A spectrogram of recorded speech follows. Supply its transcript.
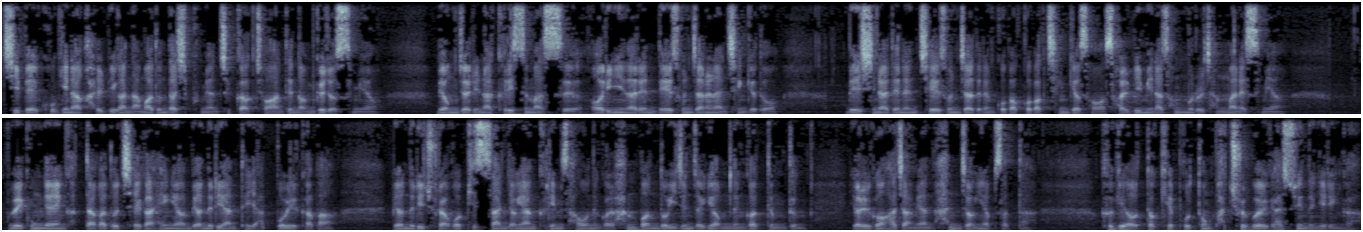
집에 고기나 갈비가 남아돈다 싶으면 즉각 저한테 넘겨줬으며 명절이나 크리스마스, 어린이날엔 내 손자는 안 챙겨도 넷이나 되는 제 손자들은 꼬박꼬박 챙겨서 설빔이나 선물을 장만했으며 외국 여행 갔다가도 제가 행여 며느리한테 얕보일까봐 며느리 주라고 비싼 영양 크림 사오는 걸 한 번도 잊은 적이 없는 것 등등 열거하자면 한정이 없었다. 그게 어떻게 보통 파출부에게 할 수 있는 일인가?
